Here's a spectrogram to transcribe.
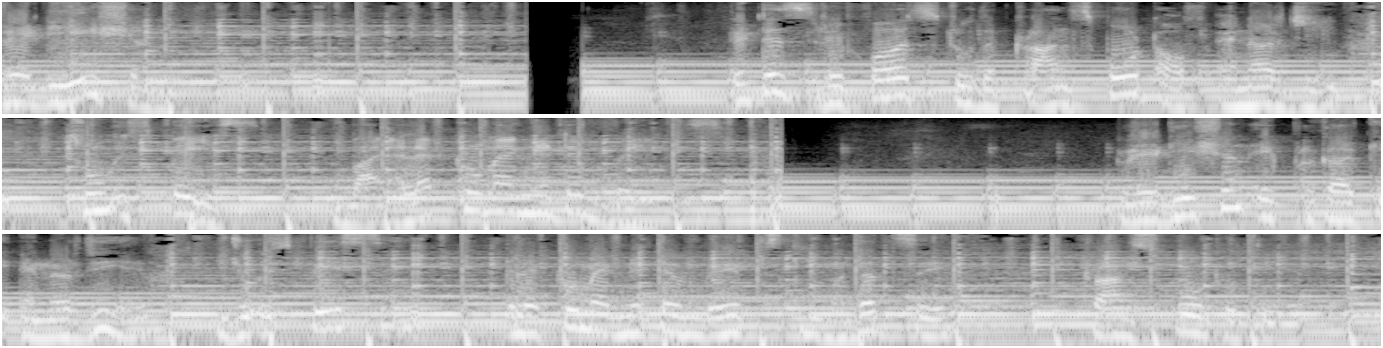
Radiation It is refers to the transport of energy through space by electromagnetic waves. Radiation एक प्रकार की energy है जो space से इलेक्ट्रोमैग्नेटिक वेव्स की मदद से ट्रांसपोर्ट होती है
